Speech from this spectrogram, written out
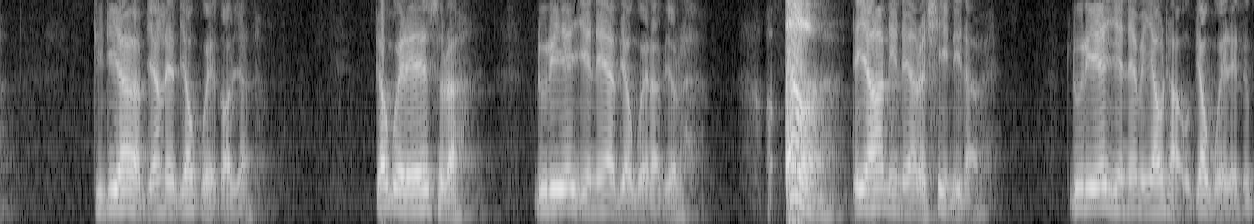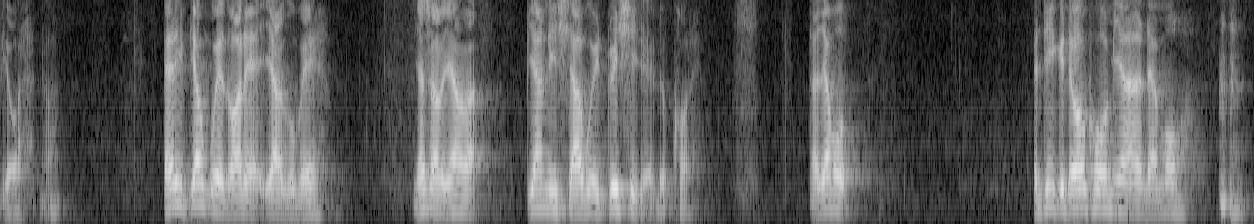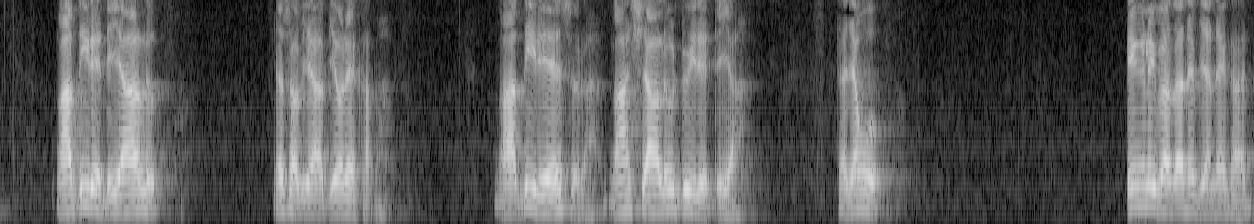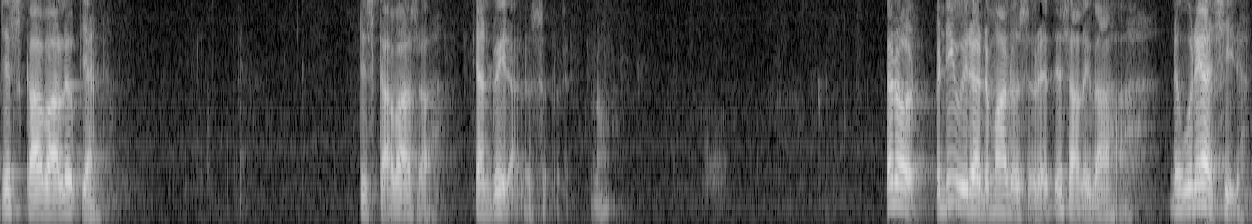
ဒီတရားကပြန်လဲပြောက်ွယ်သွားပြန်တယ်ပြောက်ွယ်တယ်ဆိုတာလူတွေရဲ့ယင်ထဲကပြောက်ွယ်တာပြောတာ တရားအနေနဲ့ကတော့ရှိနေတာပဲလူတွေရဲ့ယင်ထဲမရောက်တာကိုပြောက်ွယ်တယ်လို့ပြောတာနော်အဲ့ဒီပြောက်ွယ်သွားတဲ့အရာကိုပဲမြတ်စွာဘုရားကပြန်ပြီးရှားပွေတွေးရှိတယ်လို့ခေါ်တယ်ဒါကြောင့်မို့အဓိကတော်ခောမြာဓမ္မောငါသိတဲ့တရားလို့ရသော်ဘုရားပြောတဲ့အခါမှာ ငါသိတယ်ဆိုတာငါရှာလို့တွေ့တဲ့တရားဒါကြောင့်မို့အင်္ဂလိပ်ဘာသာနဲ့ပြန်တဲ့အခါ discover လို့ပြန် discover ဆိုတာပြန်တွေ့တာလို့ဆိုလို့နော်အဲ့တော့ပฏิဝေဒဓမ္မလို့ဆိုတဲ့သစ္စာလေးပါဟာငကိုယ်တည်းကရှိတာ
